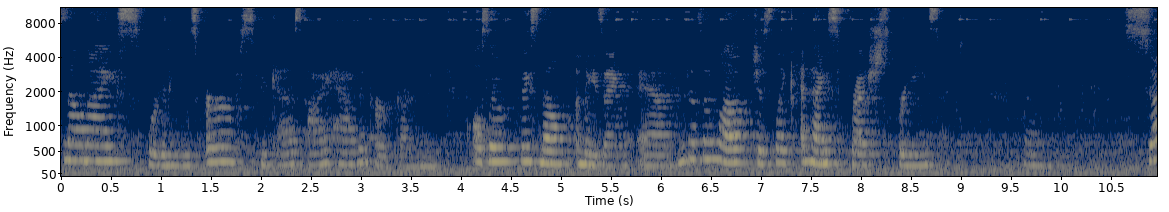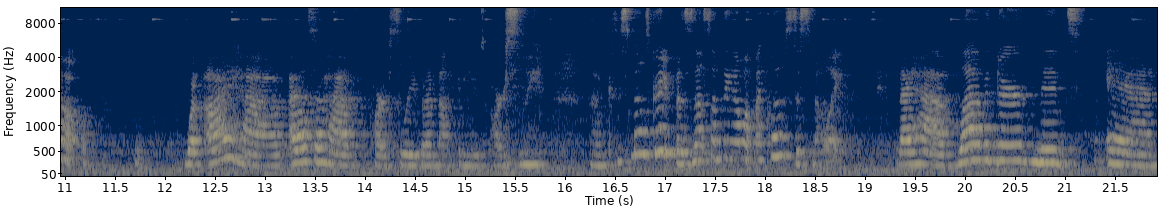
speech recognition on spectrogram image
smell nice. We're gonna use herbs because I have an herb garden. Also, they smell amazing, and who doesn't love just like a nice, fresh, springy scent? Um, so, what I have, I also have parsley, but I'm not gonna use parsley because um, it smells great, but it's not something I want my clothes to smell like. But I have lavender, mint, and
